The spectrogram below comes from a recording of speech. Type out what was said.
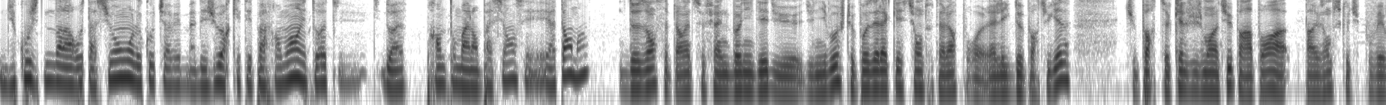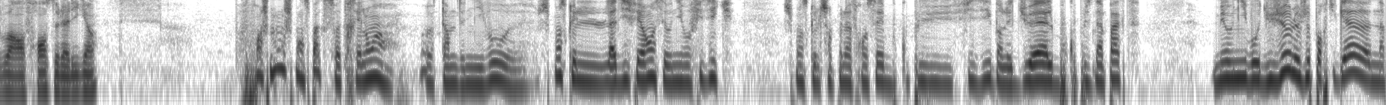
Du coup, j'étais dans la rotation. Le coach avait bah, des joueurs qui n'étaient pas vraiment. Et toi, tu, dois prendre ton mal en patience et, attendre. Hein. Deux ans, ça permet de se faire une bonne idée du, niveau. Je te posais la question tout à l'heure pour euh, la Ligue 2 portugaise. Tu portes quel jugement là-dessus par rapport à, par exemple, ce que tu pouvais voir en France de la Ligue 1 Franchement, je pense pas que ce soit très loin en termes de niveau. Euh, je pense que la différence est au niveau physique. Je pense que le championnat français est beaucoup plus physique dans les duels, beaucoup plus d'impact. Mais au niveau du jeu, le jeu portugais n'a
